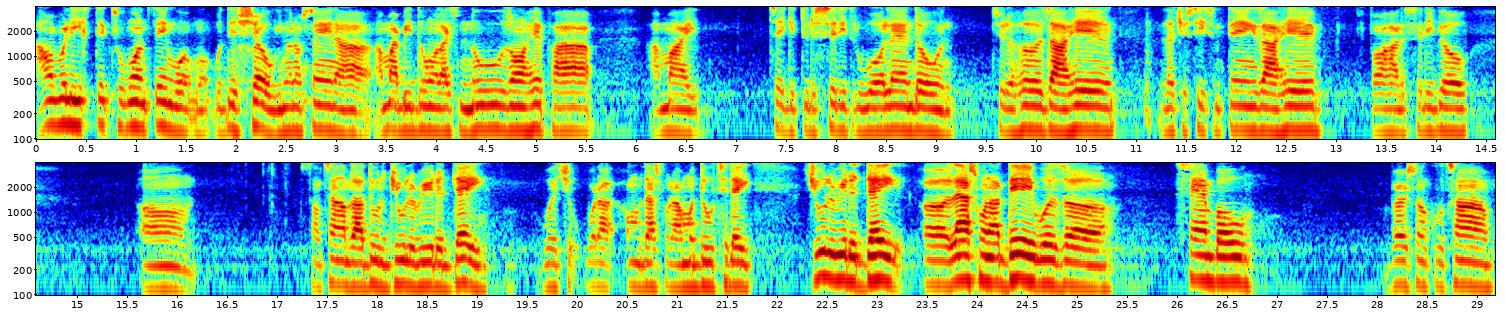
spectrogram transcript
I don't really stick to one thing with, with this show. You know what I'm saying? Uh, I might be doing like some news on hip hop. I might take it through the city, through Orlando, and to the hoods out here. Let you see some things out here for how the city go. Um, sometimes I'll do the jewelry of the day, which what I that's what I'm gonna do today. Jewelry of the day. Uh, last one I did was uh, Sambo versus Uncle Tom.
